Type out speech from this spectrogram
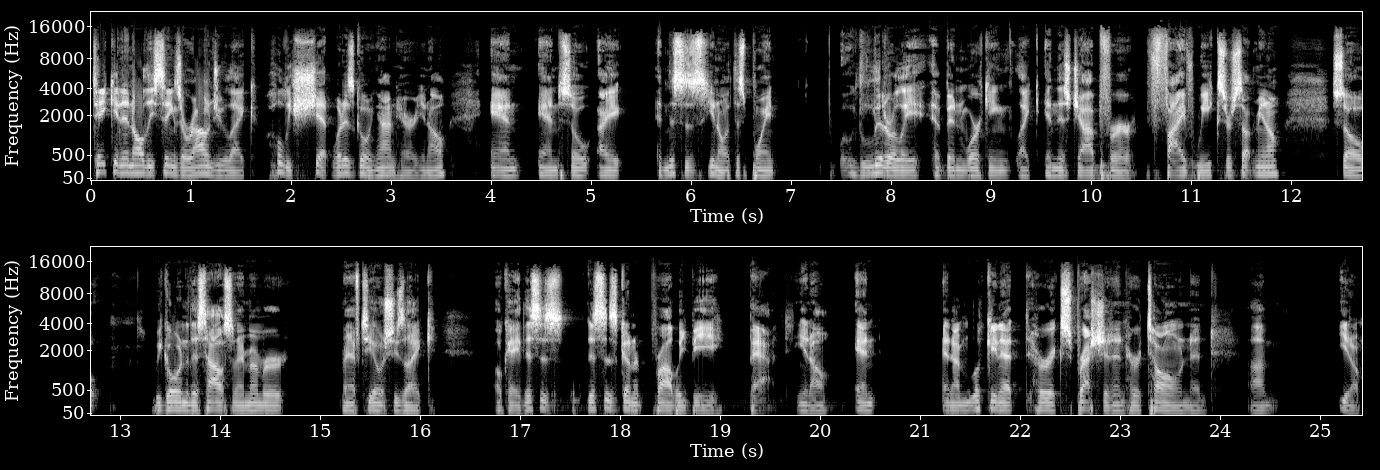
taking in all these things around you. Like, holy shit, what is going on here? You know, and and so I and this is you know at this point, literally have been working like in this job for five weeks or something. You know, so we go into this house, and I remember my FTO. She's like, okay, this is this is going to probably be bad. You know, and and I'm looking at her expression and her tone and um you know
